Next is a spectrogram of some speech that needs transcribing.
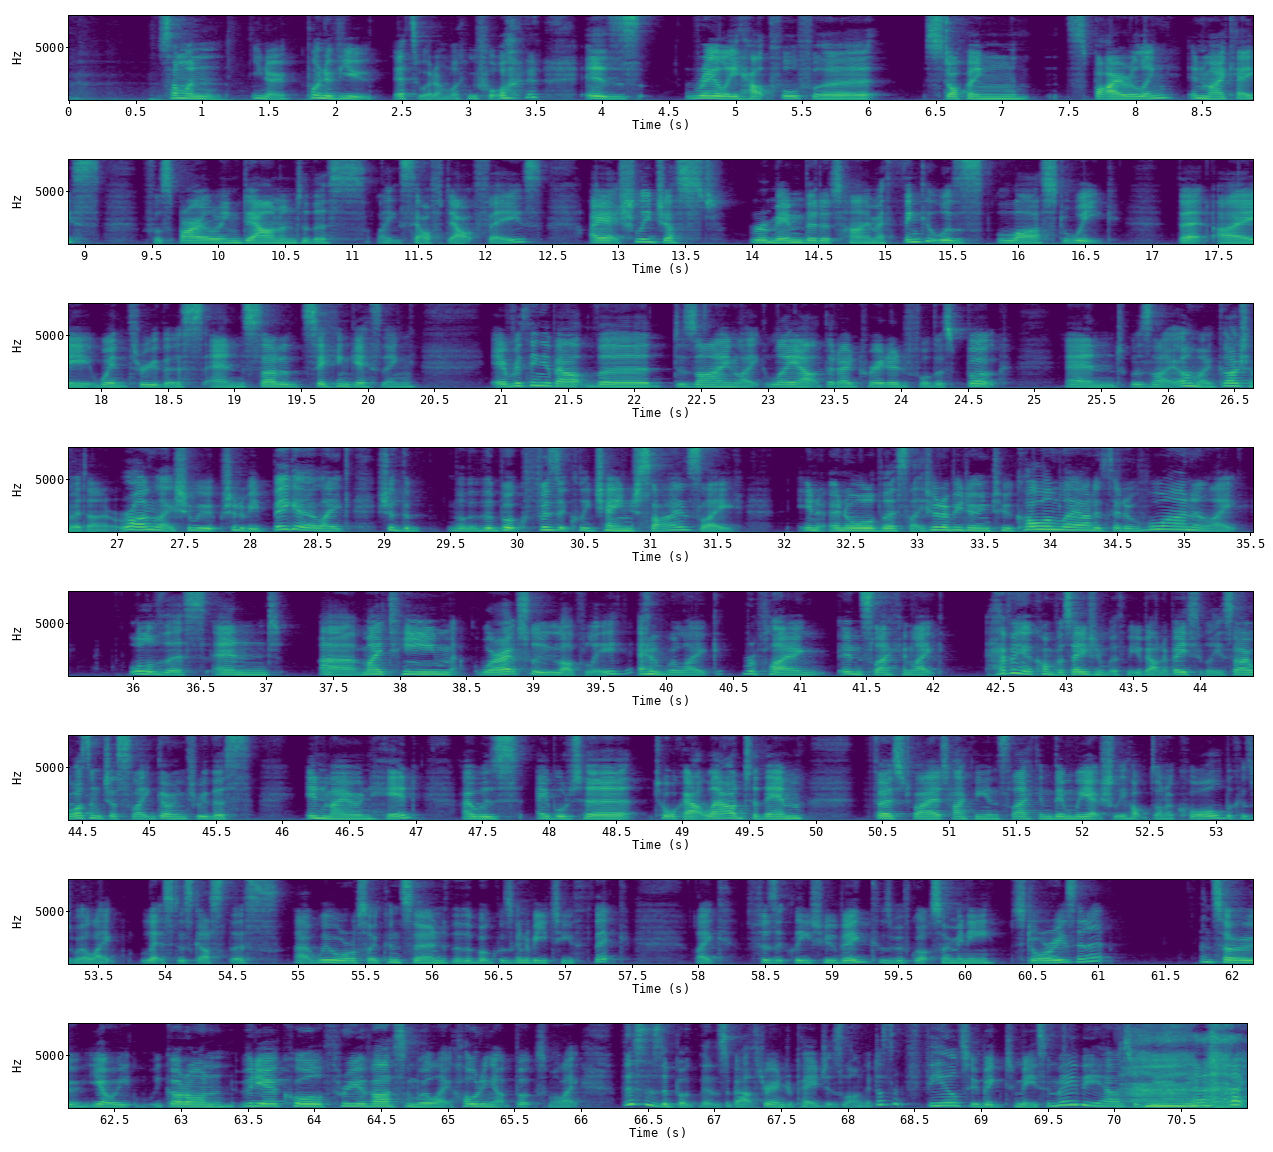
someone, you know, point of view, that's what I'm looking for, is really helpful for stopping spiraling in my case, for spiraling down into this like self-doubt phase. I actually just remembered a time, I think it was last week, that I went through this and started second guessing everything about the design like layout that I'd created for this book and was like, "Oh my gosh, have I done it wrong? Like, should we should it be bigger? Like, should the the book physically change size? Like, in in all of this, like, should I be doing two column layout instead of one? And like, all of this, and uh, my team were absolutely lovely and were like replying in Slack and like having a conversation with me about it basically. So I wasn't just like going through this in my own head. I was able to talk out loud to them first via typing in Slack, and then we actually hopped on a call because we're like, let's discuss this. Uh, we were also concerned that the book was going to be too thick, like physically too big, because we've got so many stories in it. And so, yeah, we, we got on video call, three of us, and we are like holding up books. And we're like, this is a book that's about 300 pages long. It doesn't feel too big to me. So maybe ours would be, you know, like.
